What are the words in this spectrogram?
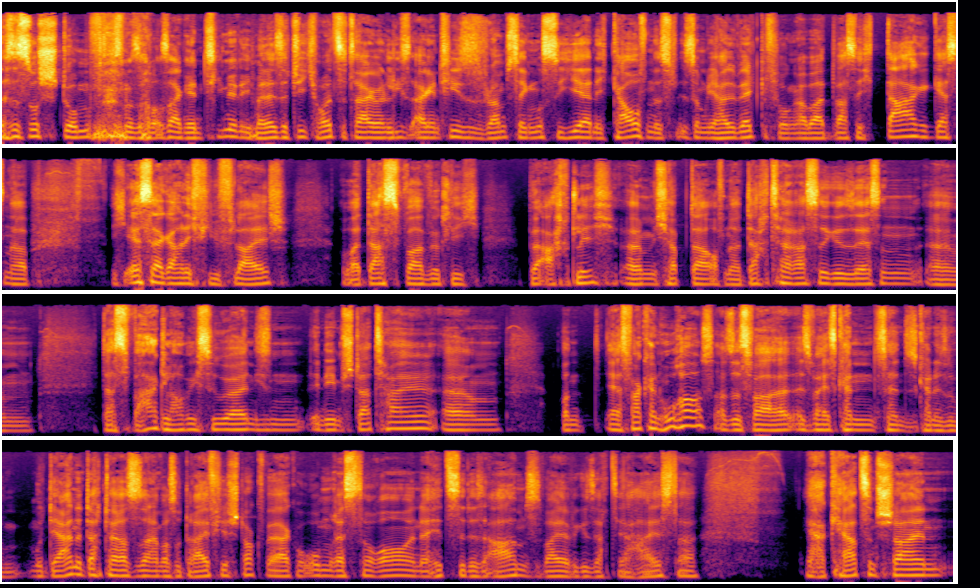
Das ist so stumpf, dass man sagt aus Argentinien. Ich meine, das ist natürlich heutzutage, man liest argentinisches Rumpsteak, musst du hier ja nicht kaufen, das ist um die halbe Welt geflogen. Aber was ich da gegessen habe, ich esse ja gar nicht viel Fleisch, aber das war wirklich beachtlich. Ähm, ich habe da auf einer Dachterrasse gesessen. Ähm, das war, glaube ich, sogar in, diesem, in dem Stadtteil. Ähm, und ja, es war kein Hochhaus, also es war, es war jetzt kein, keine so moderne Dachterrasse, sondern einfach so drei, vier Stockwerke, oben Restaurant in der Hitze des Abends. Es war ja, wie gesagt, sehr heiß da. Ja, Kerzenschein,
